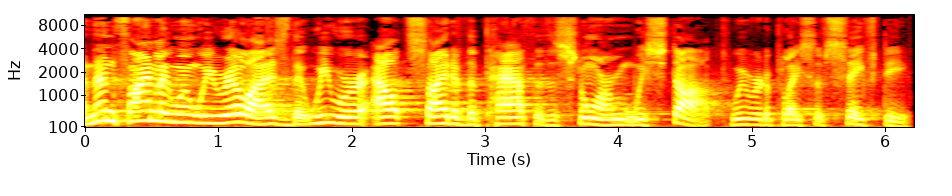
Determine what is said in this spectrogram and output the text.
And then finally, when we realized that we were outside of the path of the storm, we stopped. We were at a place of safety.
